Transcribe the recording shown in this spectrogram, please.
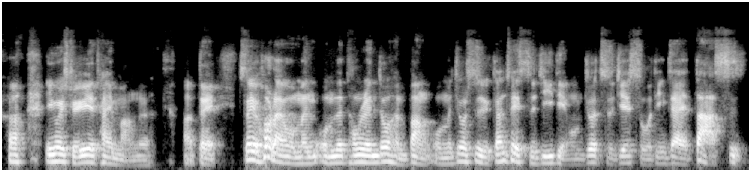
因为学业太忙了啊。对，所以后来我们我们的同仁都很棒，我们就是干脆时机点，我们就直接锁定在大四。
